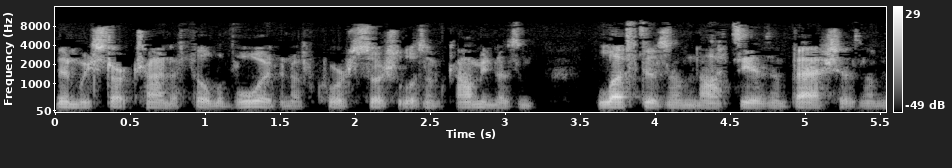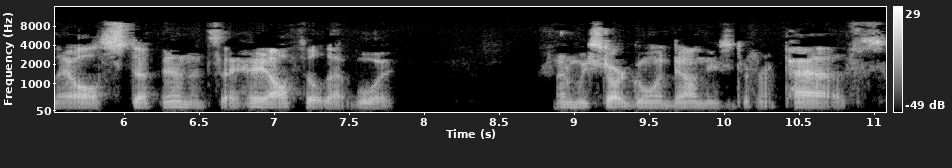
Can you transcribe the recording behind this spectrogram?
then we start trying to fill the void. And of course, socialism, communism, leftism, Nazism, fascism, they all step in and say, hey, I'll fill that void. And we start going down these different paths.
